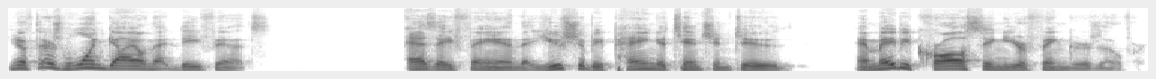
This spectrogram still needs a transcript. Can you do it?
You know, if there's one guy on that defense as a fan that you should be paying attention to and maybe crossing your fingers over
